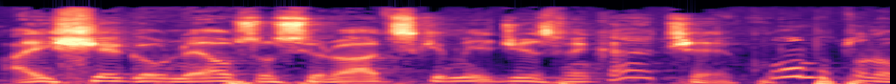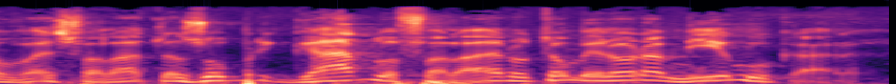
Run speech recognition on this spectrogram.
Aí chega o Nelson Sirotes que me diz, vem cá, tchê, como tu não vais falar? Tu és obrigado a falar, era o teu melhor amigo, cara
